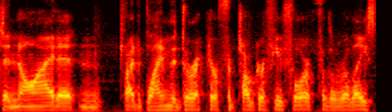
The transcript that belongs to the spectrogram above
denied it and tried to blame the director of photography for it for the release.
